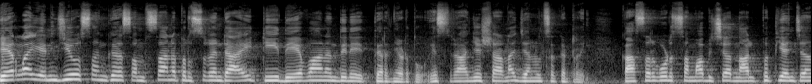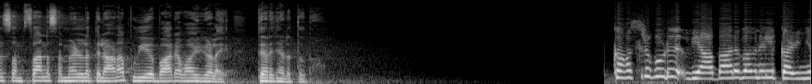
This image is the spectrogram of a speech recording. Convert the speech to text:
Kerala N G O Sangh സംസ്ഥാന പ്രസിഡന്റായി ടി ദേവാനന്ദിനെ തിരഞ്ഞെടുത്തു. എസ് രാജേഷാണ് ജനറൽ സെക്രട്ടറി. കാസർഗോഡ് സമാപിച്ച നാൽപ്പത്തിയഞ്ചാം സംസ്ഥാന സമ്മേളനത്തിലാണ് പുതിയ ഭാരവാഹികളെ തെരഞ്ഞെടുത്തത്. കാസർഗോഡ് വ്യാപാര ഭവനിൽ കഴിഞ്ഞ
